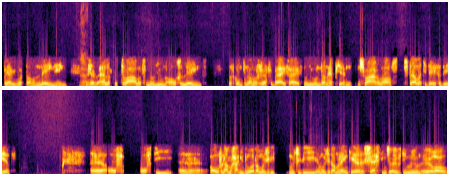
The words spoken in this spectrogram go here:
Perry wordt dan een lening. Ja. Dus ze hebben 11 tot 12 miljoen al geleend. Dat komt er dan nog eens even bij, 5 miljoen. Dan heb je een, een zware last. Stel dat je degradeert. of, of die overname gaat niet door. Dan moet je, die, moet, je die, moet je dan in één keer 16, 17 miljoen euro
